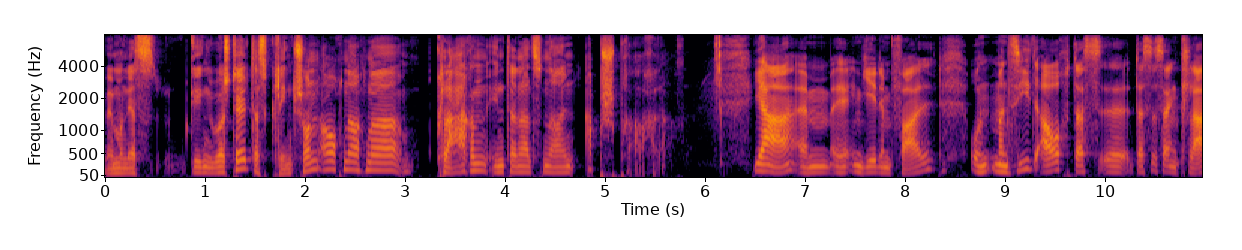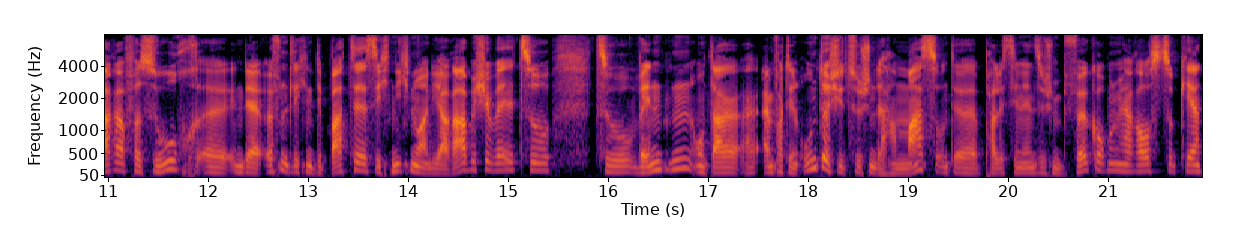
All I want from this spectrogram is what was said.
Wenn man jetzt gegenüberstellt, das klingt schon auch nach einer klaren internationalen Absprache. Ja, ähm, äh, in jedem Fall. Und man sieht auch, dass äh, das ist ein klarer Versuch äh, in der öffentlichen Debatte, sich nicht nur an die arabische Welt zu, zu wenden und da äh, einfach den Unterschied zwischen der Hamas und der palästinensischen Bevölkerung herauszukehren,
